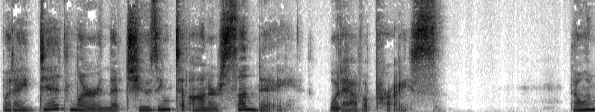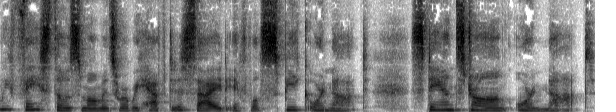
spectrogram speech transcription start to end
but I did learn that choosing to honor Sunday would have a price. Now, when we face those moments where we have to decide if we'll speak or not, stand strong or not,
